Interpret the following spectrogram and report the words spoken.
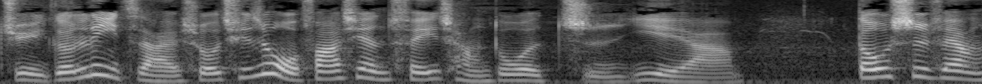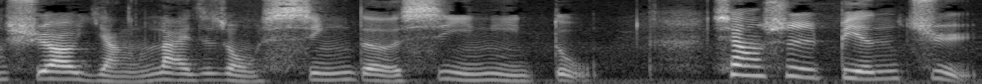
举个例子来说，其实我发现非常多的职业啊，都是非常需要仰赖这种心的细腻度，像是编剧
